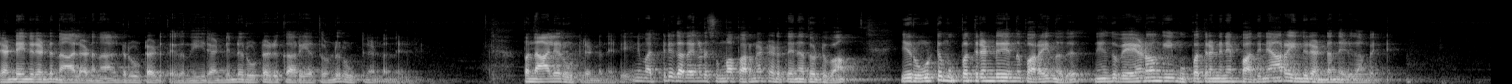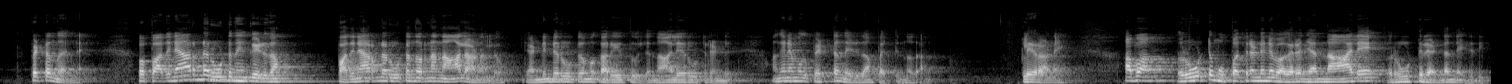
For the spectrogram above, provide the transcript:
രണ്ട് ഇന്റു രണ്ട് നാലാണ്. നാലിന്റെ റൂട്ട് എടുത്തേക്കുന്നത്. ഈ രണ്ടിന്റെ റൂട്ട് എടുക്കാൻ അറിയാത്തതുകൊണ്ട് റൂട്ട് രണ്ടെന്ന് എഴുതി. അപ്പോൾ നാല് റൂട്ട് രണ്ടെന്ന് എഴുതി. ഇനി മറ്റൊരു കഥ ഇങ്ങോട്ട് ചുമ്മാ പറഞ്ഞിട്ട് എടുത്തതിനകത്തോട്ട് പോകാം ഈ റൂട്ട് മുപ്പത്തിരണ്ട് എന്ന് പറയുന്നത് നിങ്ങൾക്ക് വേണമെങ്കിൽ ഈ മുപ്പത്തിരണ്ടിനെ പതിനാറ് ഇന്റു രണ്ടെന്ന് എഴുതാൻ പറ്റും. പെട്ടെന്ന് തന്നെ. അപ്പോൾ പതിനാറിന്റെ റൂട്ട് നിങ്ങൾക്ക് എഴുതാം. പതിനാറിന്റെ റൂട്ട് എന്ന് പറഞ്ഞാൽ നാലാണല്ലോ. രണ്ടിന്റെ റൂട്ട് നമുക്ക് അറിയത്തുമില്ല. നാല് റൂട്ട് രണ്ട്. അങ്ങനെ നമുക്ക് പെട്ടെന്ന് എഴുതാൻ പറ്റുന്നതാണ്. ക്ലിയർ ആണേ? അപ്പം റൂട്ട് മുപ്പത്തിരണ്ടിന് പകരം ഞാൻ നാല് റൂട്ട് രണ്ടെന്ന് എഴുതി.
